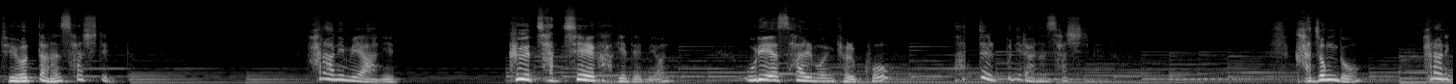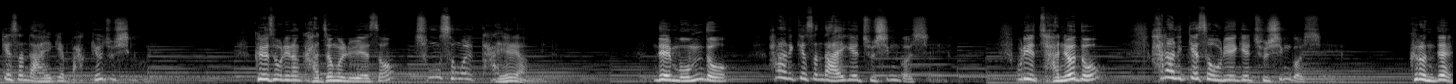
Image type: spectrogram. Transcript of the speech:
되었다는 사실입니다. 하나님이 아닌 그 자체에 가게 되면 우리의 삶은 결코 헛될 뿐이라는 사실입니다. 가정도 하나님께서 나에게 맡겨주신 거예요. 그래서 우리는 가정을 위해서 충성을 다해야 합니다. 내 몸도 하나님께서 나에게 주신 것이에요. 우리 자녀도 하나님께서 우리에게 주신 것이에요. 그런데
